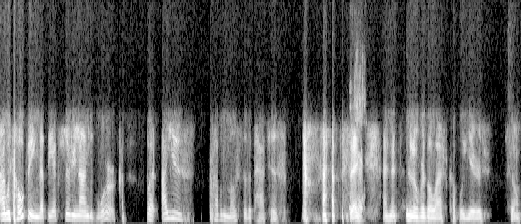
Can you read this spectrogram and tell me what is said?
I was hoping that the X39 would work, but I use probably most of the patches. I have to say, okay. and it's been over the last couple years. So,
